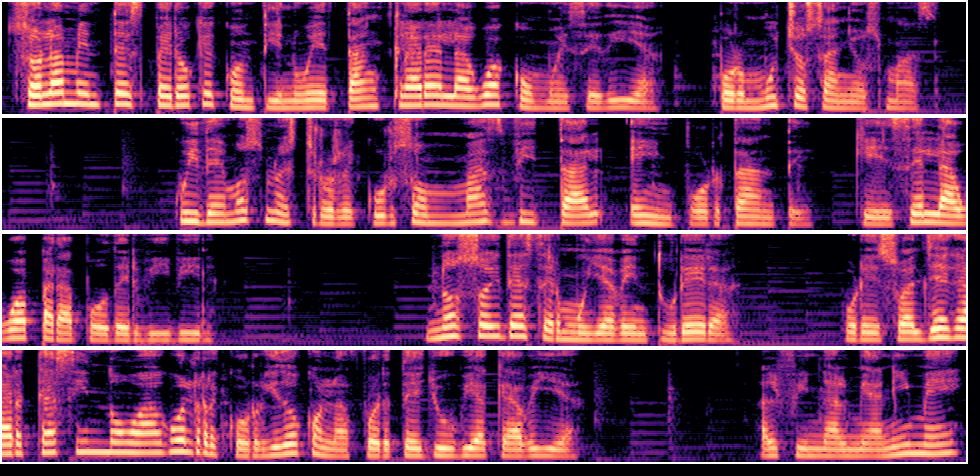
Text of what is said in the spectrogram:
Solamente espero que continúe tan clara el agua como ese día, por muchos años más. Cuidemos nuestro recurso más vital e importante, que es el agua para poder vivir. No soy de ser muy aventurera, por eso al llegar casi no hago el recorrido con la fuerte lluvia que había. Al final me animé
